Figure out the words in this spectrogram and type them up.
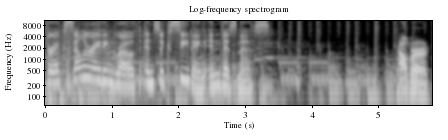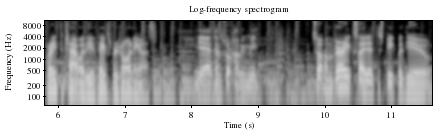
for accelerating growth and succeeding in business. Albert, great to chat with you. Thanks for joining us. Yeah, thanks for having me. So, I'm very excited to speak with you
